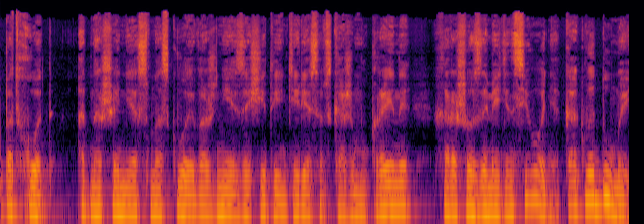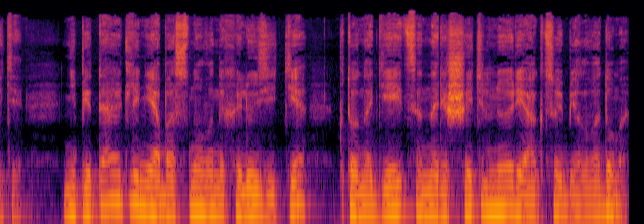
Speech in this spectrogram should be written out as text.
подход отношения с Москвой важнее защиты интересов, скажем, Украины, хорошо заметен сегодня. Как вы думаете, не питают ли необоснованных иллюзий те, кто надеется на решительную реакцию Белого дома?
